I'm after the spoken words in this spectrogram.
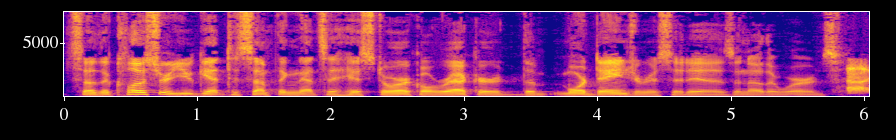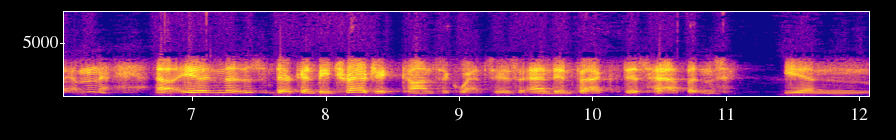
So the closer you get to something that's a historical record, the more dangerous it is, in other words. Uh, uh, in, there can be tragic consequences, and in fact, this happens in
